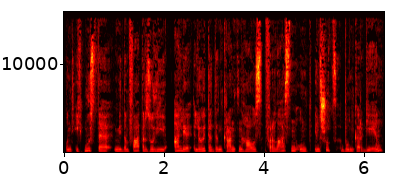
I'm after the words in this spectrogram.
Und ich musste mit dem Vater sowie alle Leute den Krankenhaus verlassen und ins Schutzbunker gehen.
